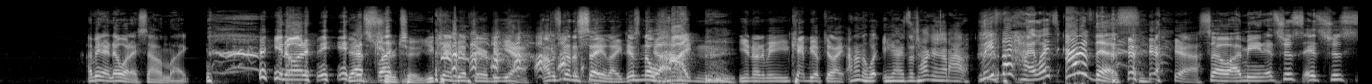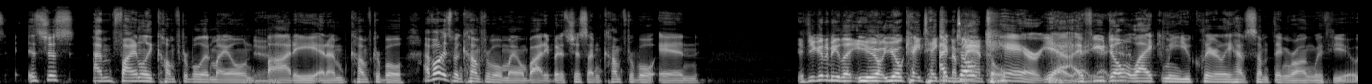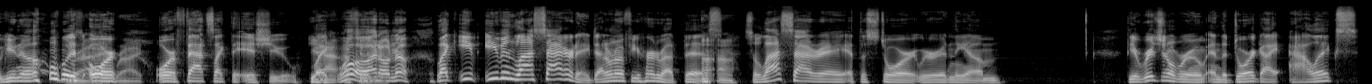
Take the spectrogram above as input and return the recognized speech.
I mean, I know what I sound like. you know what I mean? That's It's true like- too. You can't be up there, but yeah, I was gonna say like, there's no Yeah. hiding. You know what I mean? You can't be up there like, I don't know what you guys are talking about. Leave my highlights out of this. yeah, So I mean, it's just, it's just, it's just. I'm finally comfortable in my own Yeah. body, and I'm comfortable. I've always been comfortable in my own body, but it's just I'm comfortable in. If you're gonna be like, you're, you're okay taking a mantle. I the don't mantle. care. Yeah, yeah, if you yeah, don't like me, you clearly have something wrong with you. You know, Right, or right. or if that's like the issue. Yeah, like, I whoa, feel I, don't know. Like e- even last Saturday, I don't know if you heard about this. Uh-uh. So last Saturday at the store, we were in the um the original room, and the door guy Alex,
